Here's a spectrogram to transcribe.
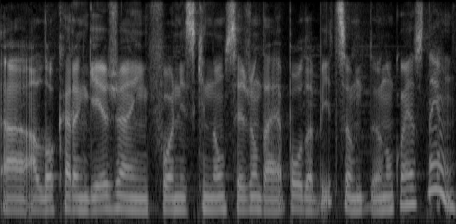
a, a carangueja em fones que não sejam da Apple ou da Beats? Eu, eu não conheço nenhum.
